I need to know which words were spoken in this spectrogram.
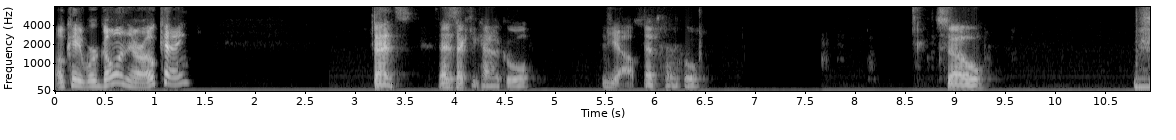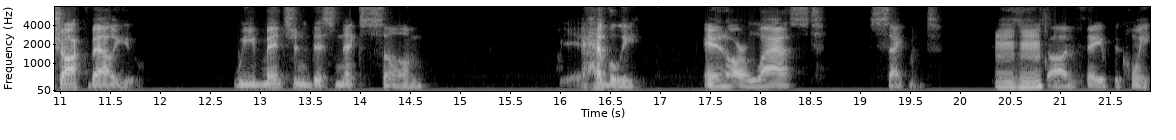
okay, we're going there, okay." that's that's actually kind of cool Yeah. That's kind of cool. So, shock value. We mentioned this next song heavily in our last segment. Mm-hmm. God save the Queen.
